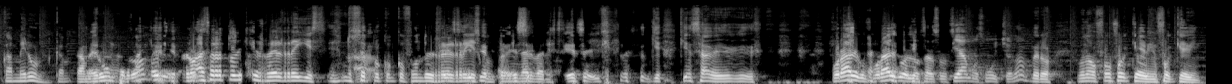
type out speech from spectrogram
Camerún. Camerún, perdón. pero hace rato dije Israel Reyes. No sé ah, por qué confundo Israel Reyes con Kevin Álvarez. ¿Quién sabe? Por algo, por algo los asociamos mucho, ¿no? Pero bueno, fue, fue Kevin, fue Kevin.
